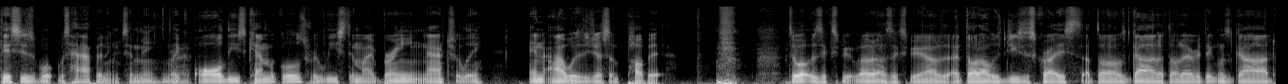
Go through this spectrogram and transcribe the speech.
this is what was happening to me. Like Right. all these chemicals released in my brain naturally, and I was just a puppet to what was exper- what I was experiencing. I, was, I thought I was Jesus Christ. I thought I was God. I thought everything was God.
